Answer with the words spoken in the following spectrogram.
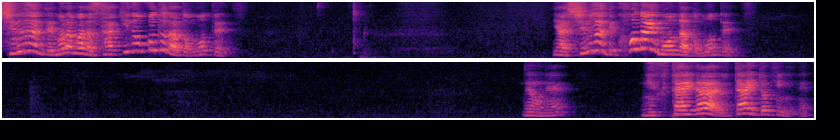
死ぬなんてまだまだ先のことだと思ってるんです。いや死ぬなんて来ないもんだと思ってるんです。でもね肉体が痛い時にね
